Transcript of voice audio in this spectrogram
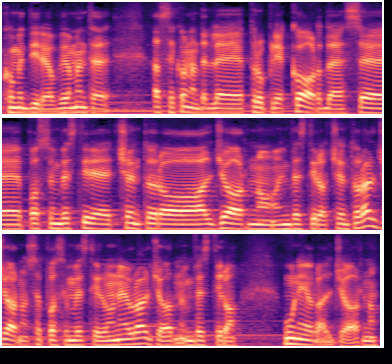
come dire, ovviamente a seconda delle proprie corde, se posso investire 100 euro al giorno, investirò 100 euro al giorno, se posso investire un euro al giorno, investirò un euro al giorno.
